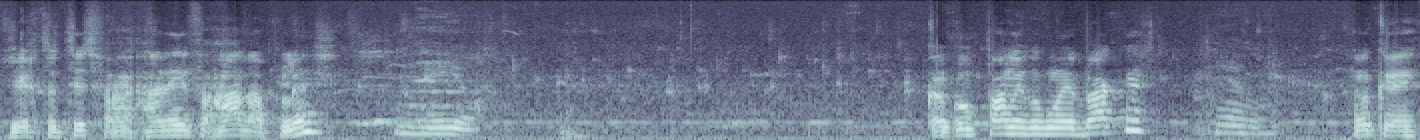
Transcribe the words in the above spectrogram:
zegt dat dit alleen voor aardappelen is. Nee joh. Kan ik ook pannenkoek mee bakken? Ja hoor. Oké.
